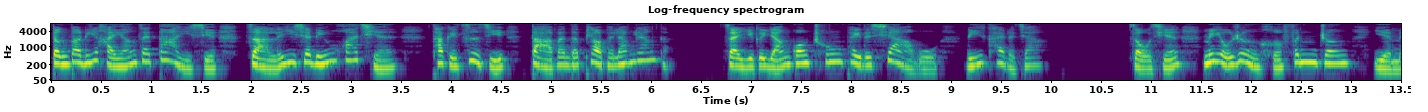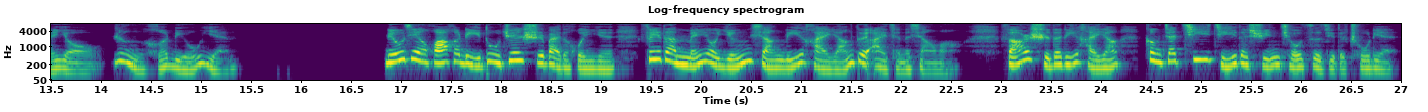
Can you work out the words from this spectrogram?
等到李海洋再大一些，攒了一些零花钱，他给自己打扮得漂漂亮亮的，在一个阳光充沛的下午离开了家。走前没有任何纷争，也没有任何流言。刘建华和李杜鹃失败的婚姻，非但没有影响李海洋对爱情的向往，反而使得李海洋更加积极的寻求自己的初恋。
